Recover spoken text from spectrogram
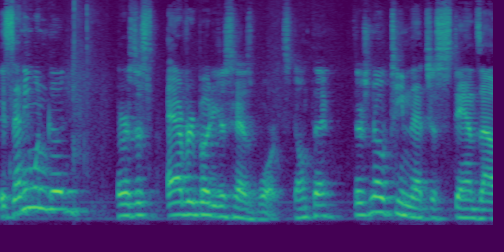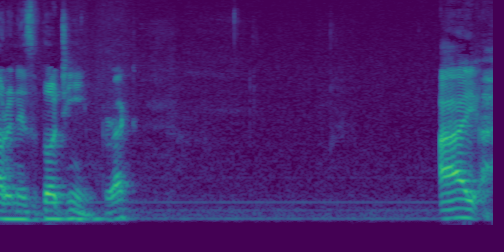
is anyone good? Or just everybody just has warts, don't they? There's no team that just stands out and is the team, correct? I,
